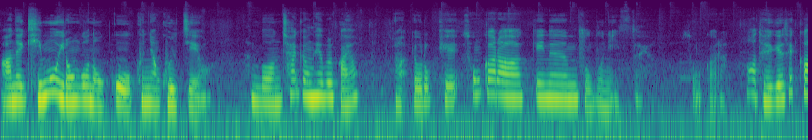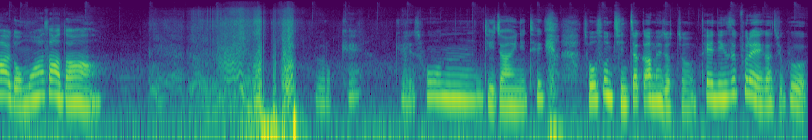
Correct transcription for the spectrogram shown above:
안에 기모 이런 건 없고 그냥 골지예요. 한번 착용해 볼까요? 아, 요렇게 손가락 끼는 부분이 있어요. 손가락. 아, 되게 색깔 너무 화사하다. 요렇게 이렇게 손 디자인이 특이. 저 손 진짜 까매졌죠. 태닝 스프레이 해가지고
